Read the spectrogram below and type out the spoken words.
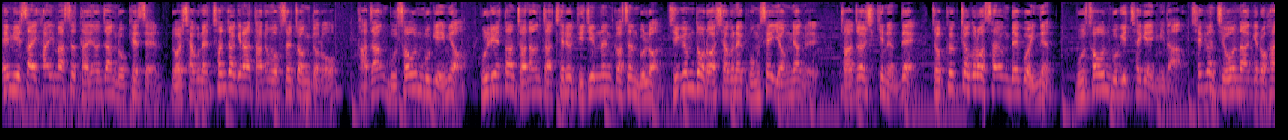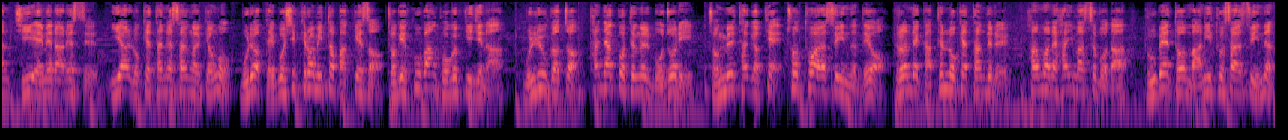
M142 하이마스 다연장 로켓은 러시아군의 천적이나 다름없을 정도로 가장 무서운 무기이며 불리했던 전황 자체를 뒤집는 것은 물론 지금도 러시아군의 공세 역량을 좌절시키는데 적극적으로 사용되고 있는 무서운 무기 체계입니다. 최근 지원하기로 한 GMLRS ER 로켓탄을 사용할 경우 무려 150km 밖에서 적의 후방 보급 기지나 물류 거점, 탄약고 등을 모조리 정밀 타격해 초토화할 수 있는데요. 그런데 같은 로켓탄들을 한 번에 하이마스보다 두 배 더 많이 투사할 수 있는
